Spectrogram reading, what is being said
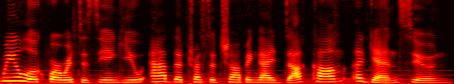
We look forward to seeing you at thetrustedshoppingguide.com again soon.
